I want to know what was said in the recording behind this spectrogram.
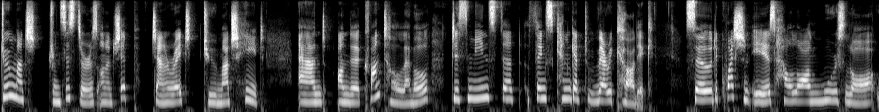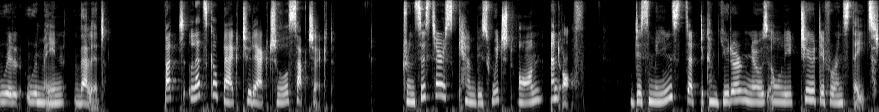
Too much transistors on a chip generate too much heat. And on the quantal level, this means that things can get very chaotic. So the question is how long Moore's law will remain valid. But let's go back to the actual subject. Transistors can be switched on and off. This means that the computer knows only two different states,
